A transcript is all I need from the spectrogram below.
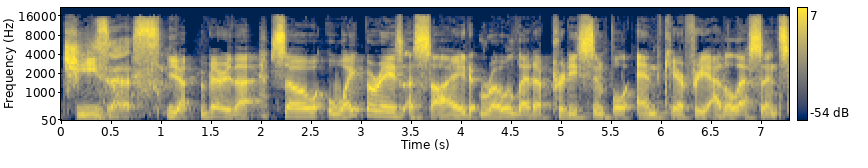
Jesus. Yeah, very that. So, white berets aside, Rowe led a pretty simple and carefree adolescence.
